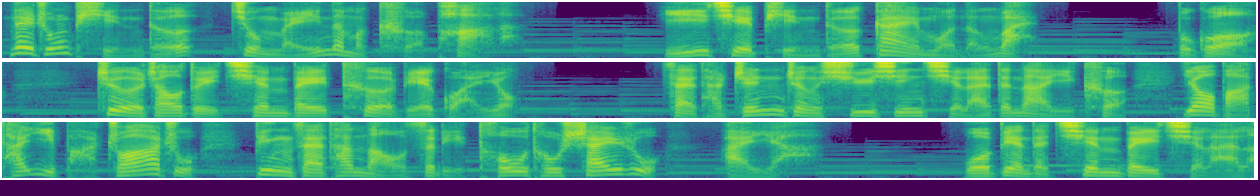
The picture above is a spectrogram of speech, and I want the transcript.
那种品德就没那么可怕了。一切品德概莫能外。不过，这招对谦卑特别管用。在他真正虚心起来的那一刻，要把他一把抓住，并在他脑子里偷偷筛入“哎呀，我变得谦卑起来了”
